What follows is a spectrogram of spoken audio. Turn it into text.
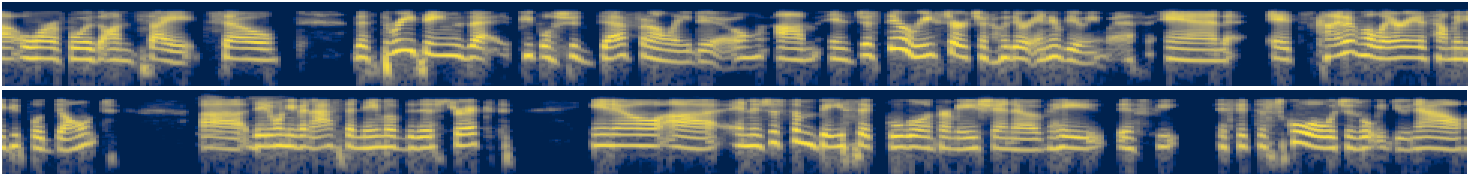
uh, or if it was on site. So the three things that people should definitely do um, is just their research on who they're interviewing with, and it's kind of hilarious how many people don't. Uh, they Mhm. don't even ask the name of the district you know, uh, and it's just some basic Google information of, hey, if you, if it's a school, which is what we do now,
